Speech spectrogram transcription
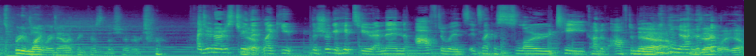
it's pretty light right now. I think because of the sugar. I do notice too Yeah. that like you, the sugar hits you, and then afterwards it's like a slow tea kind of afterburn. yeah, yeah. exactly. Yeah,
